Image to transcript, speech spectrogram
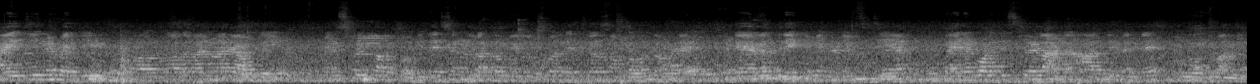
ഹൈജീനെ പറ്റി ബോധവാന്മാരാവുകയും മെൻസ്ട്രൽ കപ്പ് വിദേശങ്ങളിലൊക്കെ ഉപയോഗിച്ച് വന്നിരിക്കുന്ന സംഭവം നമ്മുടെ കേരളത്തിലേക്കും ഇൻട്രൊഡ്യൂസ് ചെയ്യാൻ ഗൈനക്കോളജിസ്റ്റുകളാണ് ആദ്യം തന്നെ മുന്നോട്ട് വന്നത്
